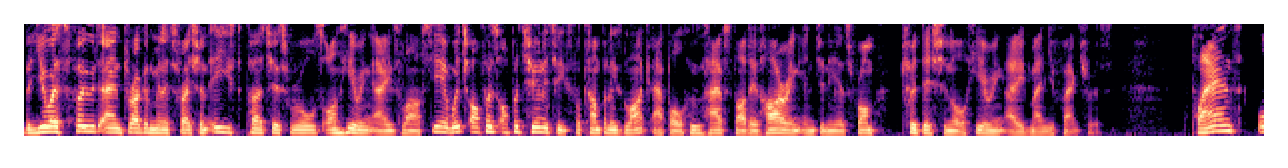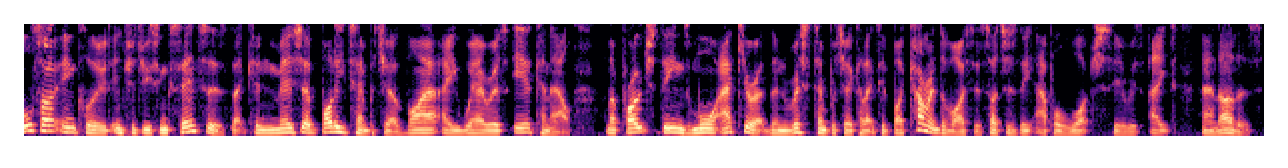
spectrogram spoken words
The US Food and Drug Administration eased purchase rules on hearing aids last year, which offers opportunities for companies like Apple who have started hiring engineers from traditional hearing aid manufacturers. Plans also include introducing sensors that can measure body temperature via a wearer's ear canal, an approach deemed more accurate than wrist temperature collected by current devices such as the Apple Watch Series 8 and others.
